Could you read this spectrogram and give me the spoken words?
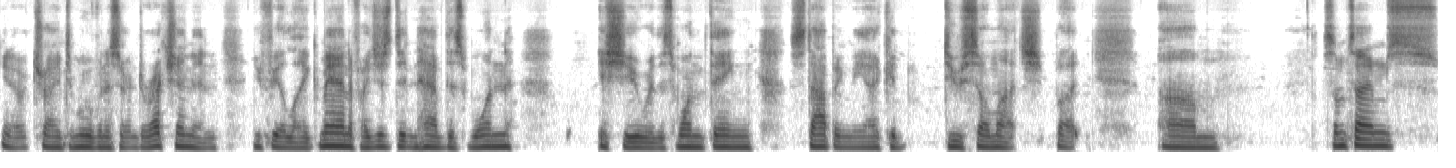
you know trying to move in a certain direction and you feel like man if i just didn't have this one issue or this one thing stopping me i could do so much. But um sometimes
